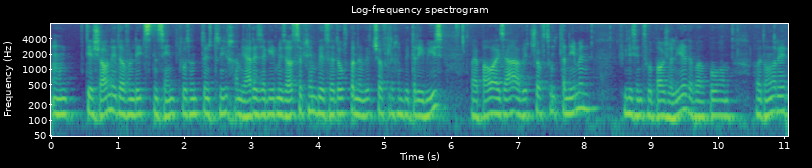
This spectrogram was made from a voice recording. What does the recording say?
Und die schauen nicht auf den letzten Cent, was unter dem Strich am Jahresergebnis rauskommt, wie es halt oft bei einem wirtschaftlichen Betrieb ist. Weil Bauer ist auch ein Wirtschaftsunternehmen. Viele sind zwar pauschaliert, aber ein paar haben halt andere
